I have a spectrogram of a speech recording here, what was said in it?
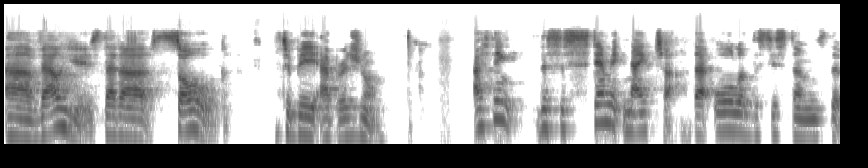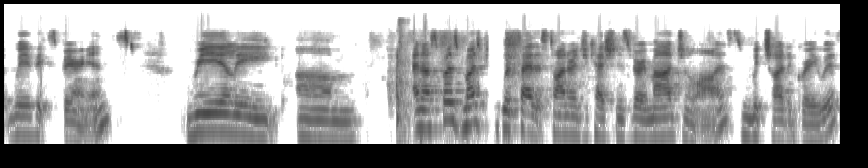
uh, values that are sold to be Aboriginal. I think the systemic nature that all of the systems that we've experienced really, um, and I suppose most people would say that Steiner education is very marginalised, which I'd agree with.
